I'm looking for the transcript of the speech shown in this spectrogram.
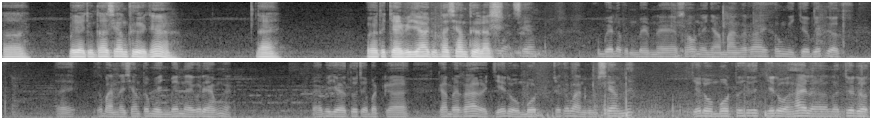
Rồi bây giờ chúng ta xem thử nhé đây. Bây giờ tôi chạy video chúng ta xem thử là không biết là phần mềm này sau này nhà mạng có ra hay không thì chưa biết được. Đấy các bạn này xem tấm hình bên này có đẹp không ạ? Đấy bây giờ tôi sẽ bật uh, camera ở chế độ 1 cho các bạn cùng xem nhé chế độ 1 tôi chứ chế độ 2 là là chưa được.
